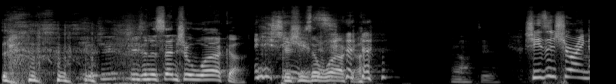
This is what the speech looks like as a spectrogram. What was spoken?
She's an essential worker because She she's a worker. Oh dear. She's ensuring,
